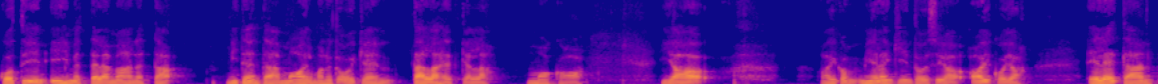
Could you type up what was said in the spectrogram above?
kotiin ihmettelemään, että miten tämä maailma nyt oikein tällä hetkellä makaa. Ja aika mielenkiintoisia aikoja eletään.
